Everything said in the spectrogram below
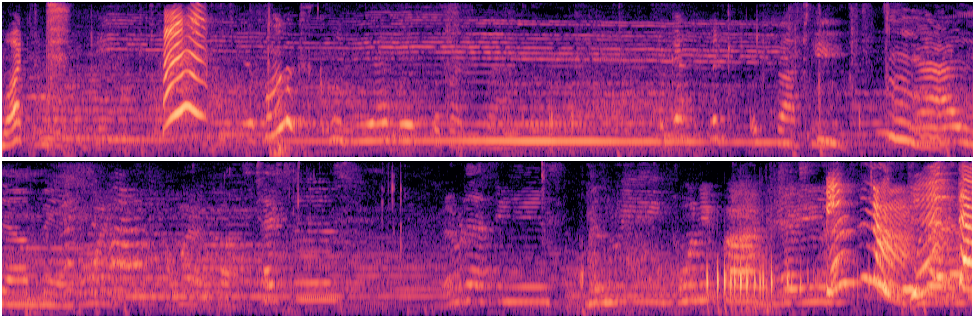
What? Your phone looks cool. Do you have this look like Look at, look, it's flashy. Yeah, I love it. Texas, whatever that thing is, Missouri, 25 days. Pizza!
